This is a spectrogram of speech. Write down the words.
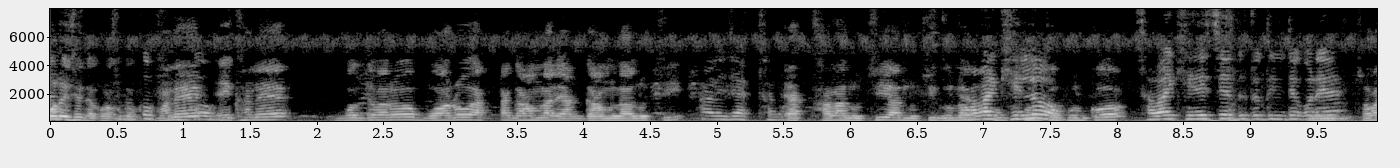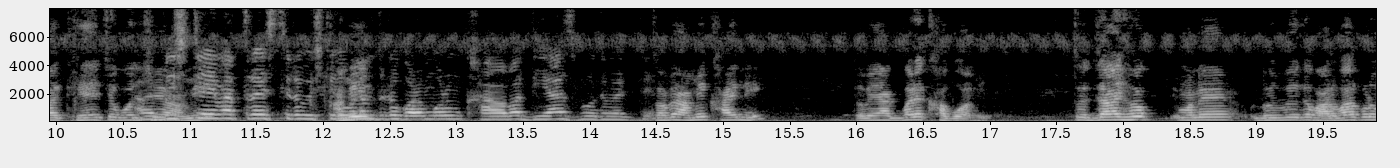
করেছে দেখো মানে এখানে বলতে পারো বড় একটা গামলার এক গামলা লুচি এক থালা। লুচি আর সবাই খেলো? ফুলকো সবাই খেয়েছে দুটো তিনটে করে? সবাই খেয়েছে বলছে বৃষ্টি মাত্র এসেছিল বৃষ্টিকে আমি- বললাম দুটো গরম গরম খাওয়া দিয়ে আসব তবে আমি খাইনি তবে একবারে খাব আমি। তো যাই হোক মানে দৈবীকে বারবার করে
